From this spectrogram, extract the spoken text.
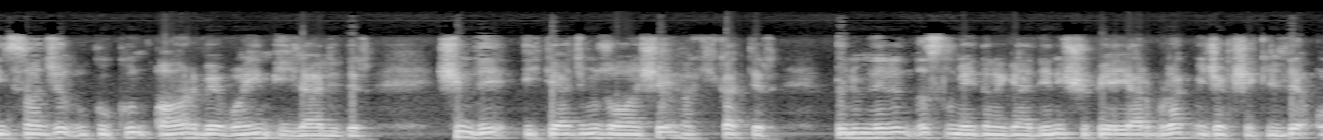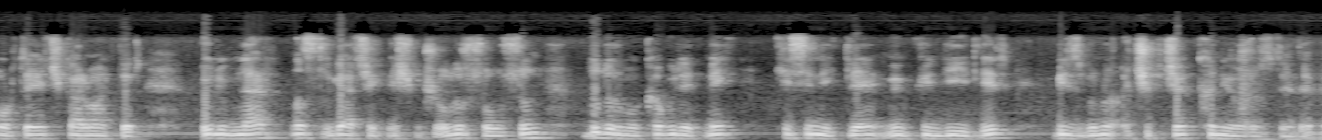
insancıl hukukun ağır ve vahim ihlalidir. Şimdi ihtiyacımız olan şey hakikattir. Ölümlerin nasıl meydana geldiğini şüpheye yer bırakmayacak şekilde ortaya çıkarmaktır. Ölümler nasıl gerçekleşmiş olursa olsun bu durumu kabul etmek kesinlikle mümkün değildir. Biz bunu açıkça kınıyoruz dedi.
